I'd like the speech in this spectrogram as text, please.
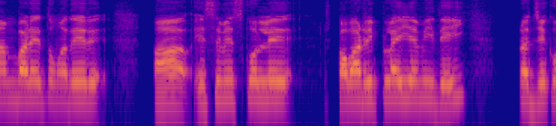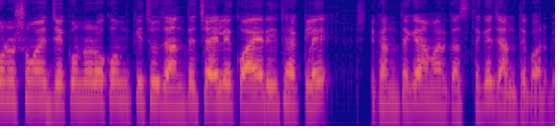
নাম্বারে তোমাদের এস এম এস করলে সবার রিপ্লাই আমি দেই। তোমরা যে কোনো সময় যে কোনো রকম কিছু জানতে চাইলে কোয়ারি থাকলে সেখান থেকে আমার কাছ থেকে জানতে পারবে,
